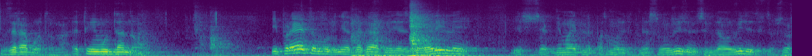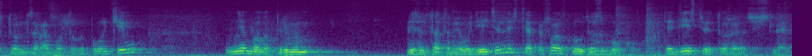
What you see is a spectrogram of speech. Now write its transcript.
заработано, это ему дано. И про это мы уже неоднократно здесь говорили. Если человек внимательно посмотрит на свою жизнь, он всегда увидит, что все, что он заработал и получил, не было прямым результатом его деятельности, а пришло откуда-то сбоку. Хотя действия тоже осуществлялись.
